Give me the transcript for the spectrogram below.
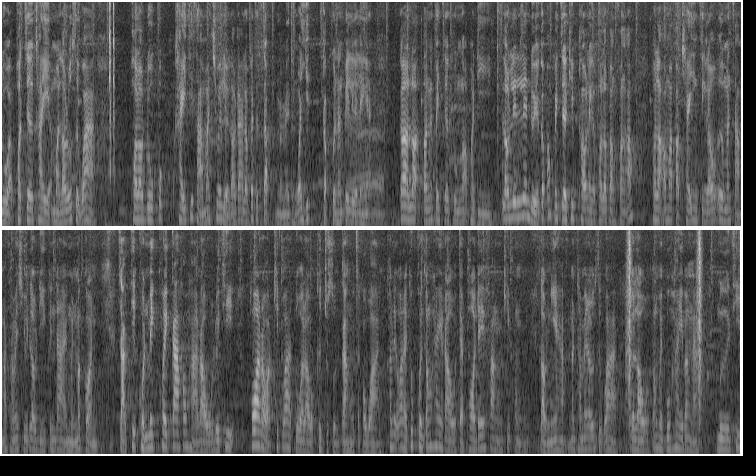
ดูอะพอเจอใครอะเหมือนเรารู้สึกว่า พอเราดูปุ๊บใครที่สามารถช่วยเหลือเราได้ เราก็จะจับหมายถึงว่ายึดกับคนนั้นไปเลยอะไรเงี้ยก็ตอนนั้นไปเจอครูเงาะพอดี เราเล่นเล่นๆดูก็ต้องไปเจอคลิปเขาอะไรเงี้ยพอเราฟังฟังเอ้า พอเราเอามาปรับใช้จริง ๆ แล้วเออมันสามารถทำให้ชีวิตเราดีขึ้นได้ เหมือนเมื่อก่อน จากที่คนไม่ค่อยกล้าเข้าหาเราโดยที่เพราะว่าเราคิดว่าตัวเราคือจุดศูนย์กลางของจักรวาลเขาเรียกว่าอะไรทุกคนต้องให้เรา แต่พอได้ฟังคลิปของเหล่านี้ครับมันทำให้เรารู้สึกว่าเออเราต้องเป็นผู้ให้บ้างนะ มือที่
